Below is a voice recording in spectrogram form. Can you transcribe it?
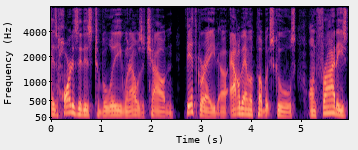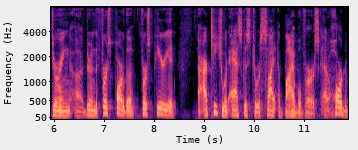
as hard as it is to believe, when I was a child and fifth grade, uh, Alabama public schools on Fridays during uh, during the first part of the first period, our teacher would ask us to recite a Bible verse. Uh, hard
